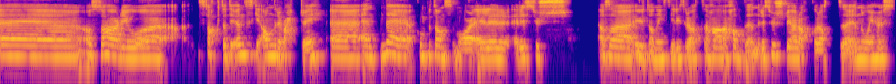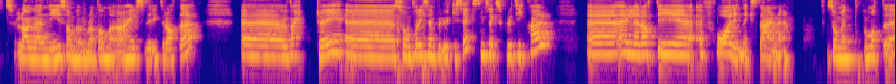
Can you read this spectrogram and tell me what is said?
Eh, og så har de jo sagt at de ønsker andre verktøy, eh, enten det er kompetansemål eller ressurs. Altså Utdanningsdirektoratet hadde en ressurs, de har akkurat eh, nå i høst laga en ny sammen med bl.a. Helsedirektoratet. Eh, verktøy eh, som f.eks. Uke 6, som sexpolitikk har. Eh, eller at de får inn eksterne som et på en måte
